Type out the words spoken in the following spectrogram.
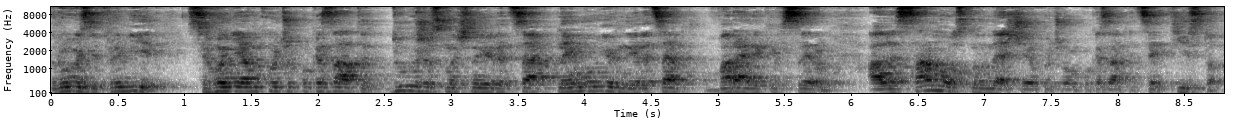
Друзі, привіт! Сьогодні я вам хочу показати дуже смачний рецепт, неймовірний рецепт вареників сиром. Але саме основне, що я хочу вам показати, це тісто.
